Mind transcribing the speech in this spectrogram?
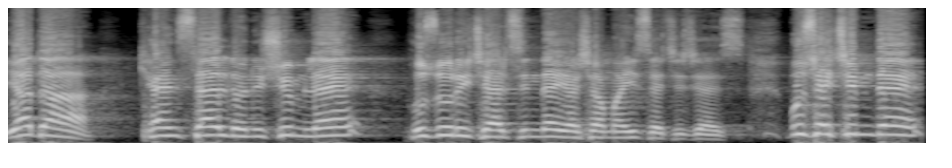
ya da kentsel dönüşümle huzur içerisinde yaşamayı seçeceğiz. Bu seçimde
